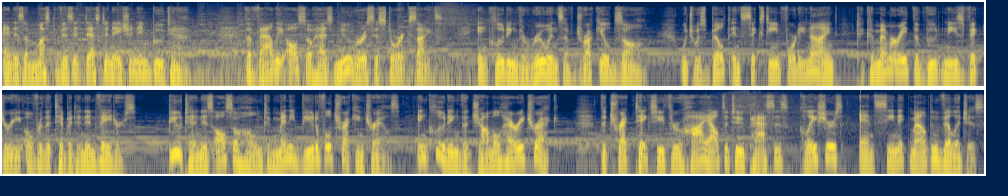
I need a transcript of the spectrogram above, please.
and is a must visit destination in Bhutan. The valley also has numerous historic sites, including the ruins of Drukgyal Dzong, which was built in 1649 to commemorate the Bhutanese victory over the Tibetan invaders. Bhutan is also home to many beautiful trekking trails, including the Jomolhari Trek. The trek takes you through high altitude passes, glaciers, and scenic mountain villages,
